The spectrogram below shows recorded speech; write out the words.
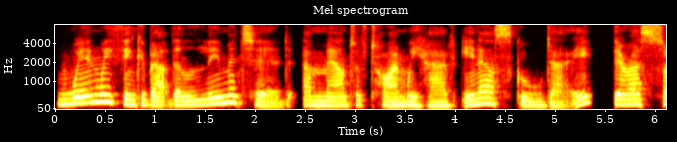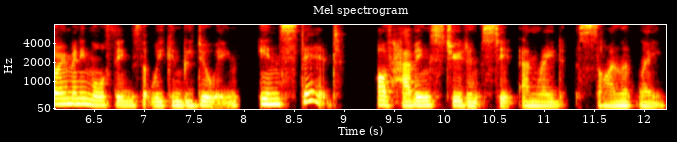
when we think about the limited amount of time we have in our school day, there are so many more things that we can be doing instead of having students sit and read silently.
